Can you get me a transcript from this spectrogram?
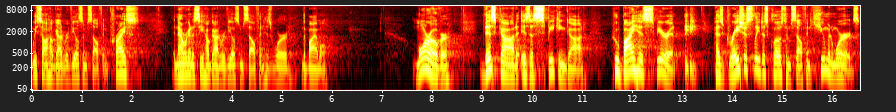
We saw how God reveals himself in Christ. And now we're going to see how God reveals himself in his word, the Bible. Moreover, this God is a speaking God who by his Spirit has graciously disclosed himself in human words.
